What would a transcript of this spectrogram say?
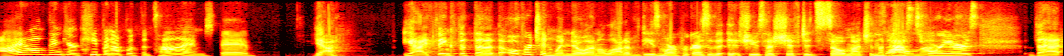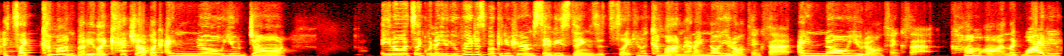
I don't think you're keeping up with the times, babe. Yeah, yeah, I think that the the Overton window on a lot of these more progressive issues has shifted so much in the so past much. four years that it's like, come on, buddy, like catch up. Like I know you don't. You know, it's like when you read his book and you hear him say these things, it's like you're like, come on, man. I know you don't think that. I know you don't think that. Come on, like why do you?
